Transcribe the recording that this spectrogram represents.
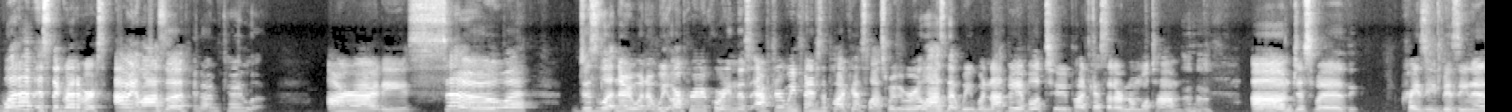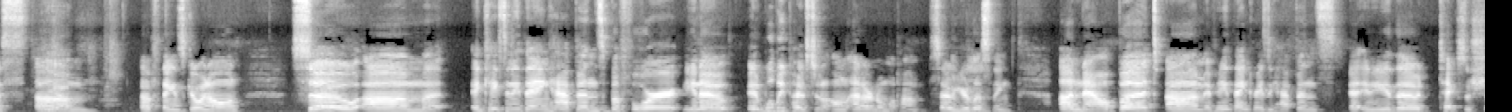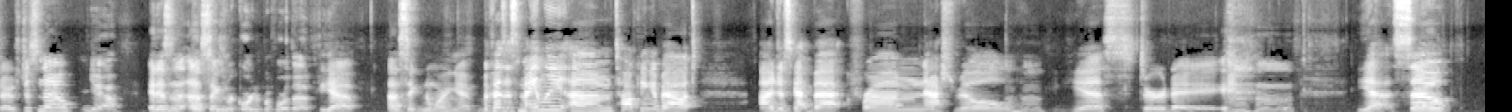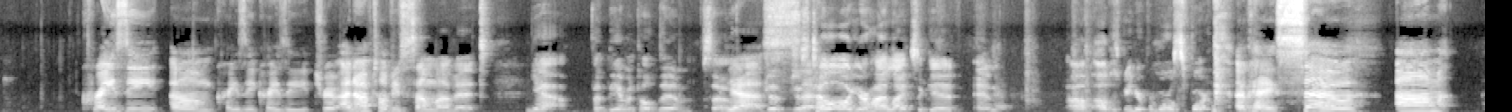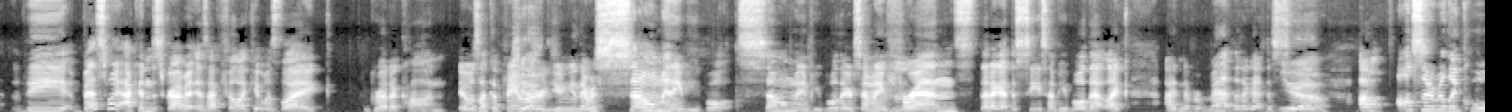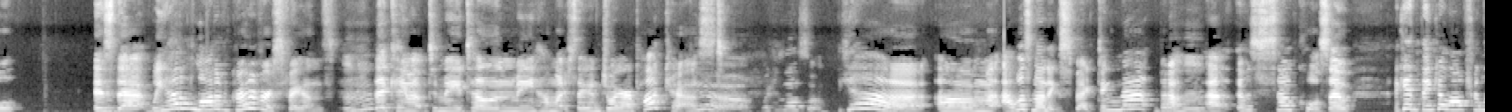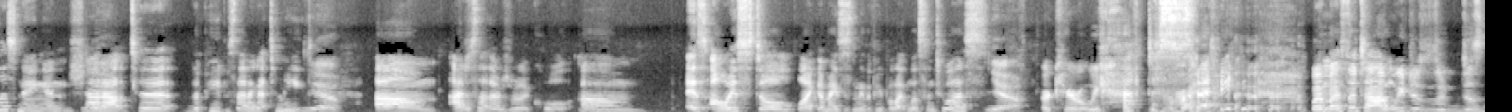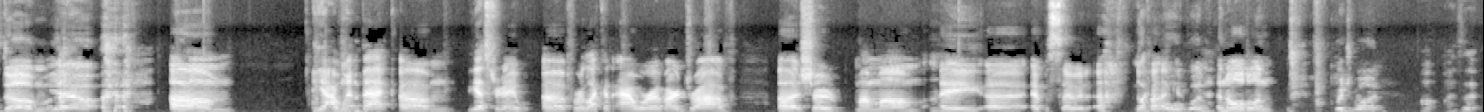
What up? It's the Gretaverse. I'm Eliza. And I'm Kayla. Alrighty. So, just letting everyone know, we are pre recording this after we finished the podcast last week. We realized that we would not be able to podcast at our normal time, Mm-hmm. um, just with crazy busyness um, of things going on. So, um, in case anything happens before, you know, it will be posted on at our normal time. So, you're Mhm. listening. Uh, now, but um, if anything crazy happens at any of the Texas shows, just know Yeah. it isn't us This recorded before that. yeah, us ignoring it because it's mainly um talking about. I just got back from Nashville Mm-hmm. yesterday. Mm-hmm. Yeah, so crazy, um, crazy, crazy trip. I know I've told you some of it. Yeah, but you haven't told them. So Yes, just, just so- tell all your highlights again, and I'll, I'll just be here for moral support. Okay, so um, the best way I can describe it is I feel like it was like GretaCon. It was like a family Yeah. reunion. There was so many people, so many people there, so many Mhm. friends that I got to see, some people that like I'd never met that I got to see. yeah. Um, also really cool is that we had a lot of Gretaverse fans Mm-hmm. that came up to me telling me how much they enjoy our podcast. Yeah, which is awesome. Yeah. Um, I was not expecting that, but Mhm. I, I, it was so cool. So, again, thank y'all for listening and shout Yeah. out to the peeps that I got to meet. Yeah. Um, I just thought that was really cool. Mhm. Um, it's always still like amazes me that people like listen to us Yeah. or care what we have to Right. say. but most of the time, we just just dumb. yeah. Um, yeah, I went back um yesterday uh for like an hour of our drive. Uh, showed my mom Mhm. a uh episode of like an old one. an old one. Which one? What was it?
